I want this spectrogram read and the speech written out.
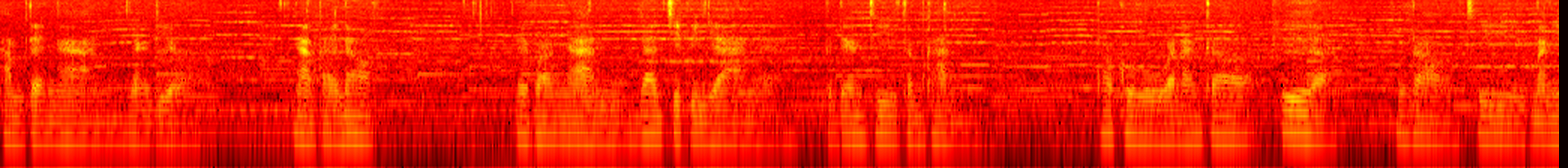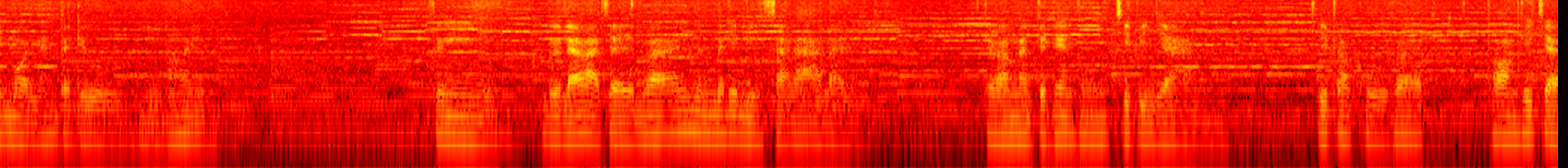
ทำแต่งานอย่างเดียว งานภายนอกแต่ว่างานด้านจิตวิญญาณเนี่ยเป็นเรื่องที่สำคัญพ่อครูวันนั้นก็เอื้อพวกเราที่มานิมนต์ให้ไปดูหิ่งห้อย ซึ่งดูแล้วอาจจะเห็นว่ามันไม่ได้มีสาระอะไร แต่ว่ามันเป็นเรื่องของจิตวิญญาณ ที่พระครูก็พร้อมที่จะ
